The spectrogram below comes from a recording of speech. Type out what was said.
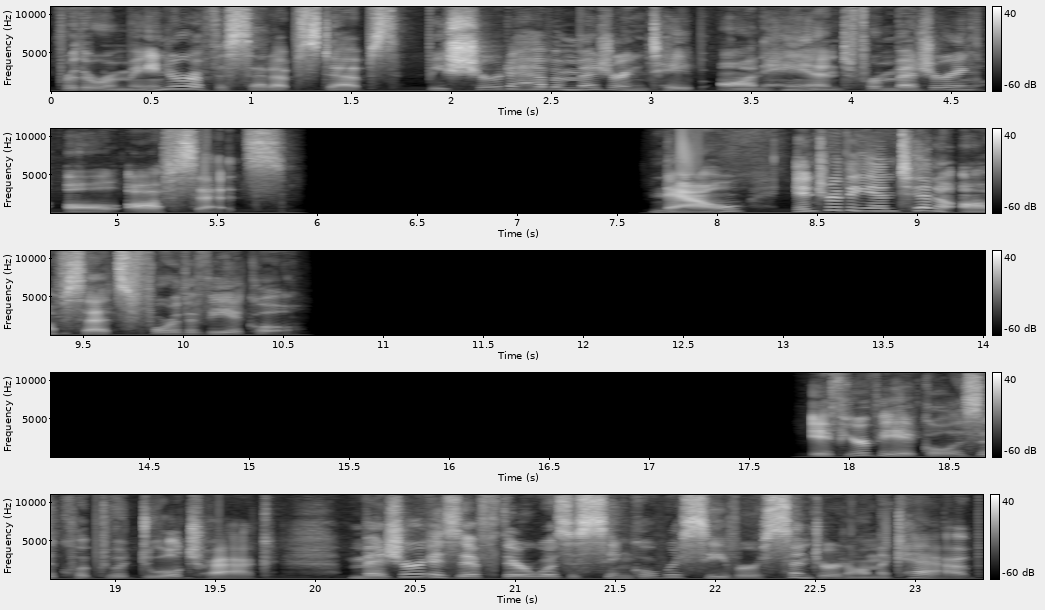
For the remainder of the setup steps, be sure to have a measuring tape on hand for measuring all offsets. Now, enter the antenna offsets for the vehicle. If your vehicle is equipped with dual track, measure as if there was a single receiver centered on the cab.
